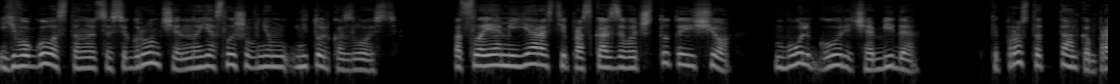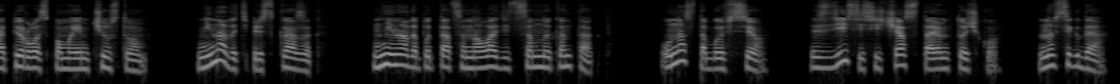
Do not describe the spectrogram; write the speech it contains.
Его голос становится все громче, но я слышу в нем не только злость. Под слоями ярости проскальзывает что-то еще. Боль, горечь, обида. Ты просто танком проперлась по моим чувствам. Не надо теперь сказок. Не надо пытаться наладить со мной контакт. У нас с тобой все. Здесь и сейчас ставим точку. Навсегда.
